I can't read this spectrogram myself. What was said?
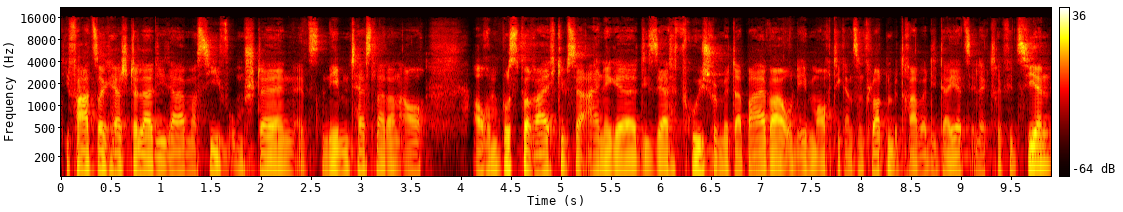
die Fahrzeughersteller, die da massiv umstellen, jetzt neben Tesla dann auch. Auch im Busbereich gibt es ja einige, die sehr früh schon mit dabei waren und eben auch die ganzen Flottenbetreiber, die da jetzt elektrifizieren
